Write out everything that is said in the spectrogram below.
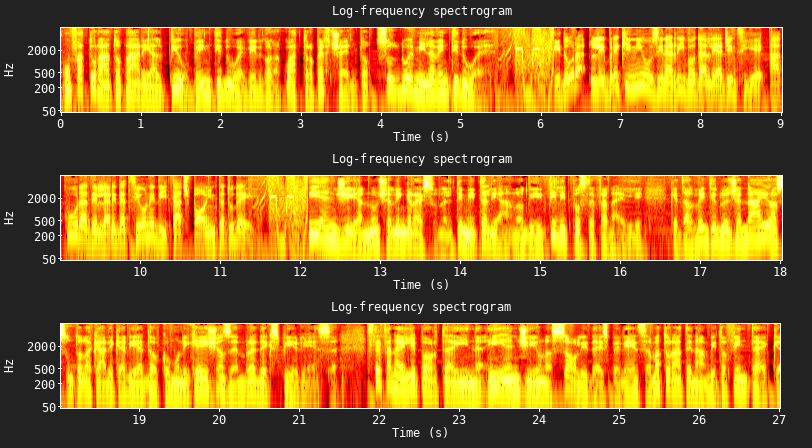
un fatturato pari al più 22,4% sul 2022. Ed ora le breaking news in arrivo dalle agenzie a cura della redazione di Touchpoint Today. ING annuncia l'ingresso nel team italiano di Filippo Stefanelli, che dal 22 gennaio ha assunto la carica di Head of Communications and Brand Experience. Stefanelli porta in ING una solida esperienza maturata in ambito fintech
